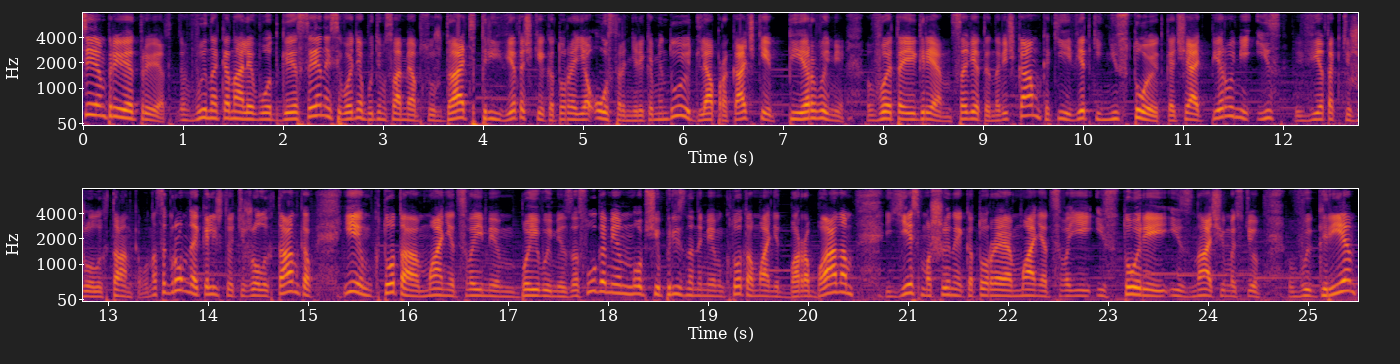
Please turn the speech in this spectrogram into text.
Всем привет-привет! Вы на канале Вот ГСН и сегодня будем с вами обсуждать три веточки, которые я остро не рекомендую для прокачки первыми в этой игре. Советы новичкам, какие ветки не стоит качать первыми из веток тяжелых танков. У нас огромное количество тяжелых танков и кто-то манит своими боевыми заслугами общепризнанными, кто-то манит барабаном. Есть машины, которые манят своей историей и значимостью в игре.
